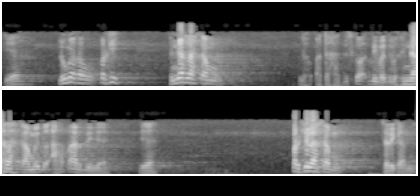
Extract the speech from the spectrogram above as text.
ya Lu nggak kamu pergi. Henyahlah kamu. Loh, ada hadis kok tiba-tiba henyahlah kamu itu apa artinya? Ya. Pergilah kamu dari kami.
